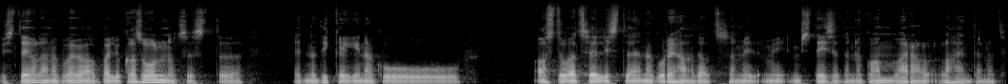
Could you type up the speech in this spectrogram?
vist ei ole nagu väga palju kasu olnud, sest äh, et nad ikkagi nagu astuvad selliste nagu rehade otsa, mis teised on nagu ammu ära lahendanud.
